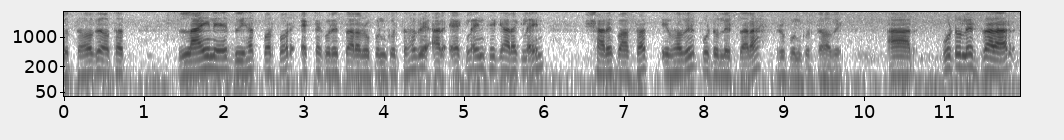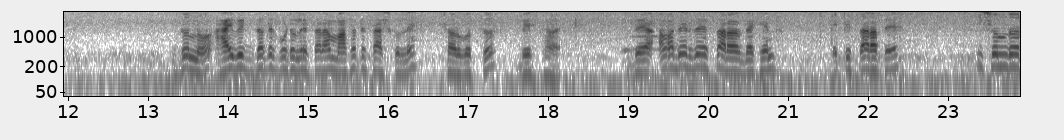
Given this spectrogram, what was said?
করতে হবে। অর্থাৎ লাইনে দুই হাত পর পর একটা করে চারা রোপণ করতে হবে। আর এক লাইন থেকে আরেক লাইন সাড়ে পাঁচ হাত এভাবে পটলের চারা রোপণ করতে হবে। আর পটলের চারার জন্য হাইব্রিড জাতের পটলের চারা মাছাতে চাষ করলে সর্বোচ্চ বেস্ট হয়। যে আমাদের যে চারা দেখেন, একটি চারাতে কি সুন্দর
